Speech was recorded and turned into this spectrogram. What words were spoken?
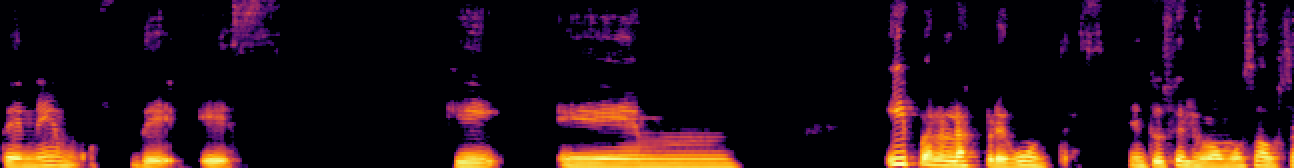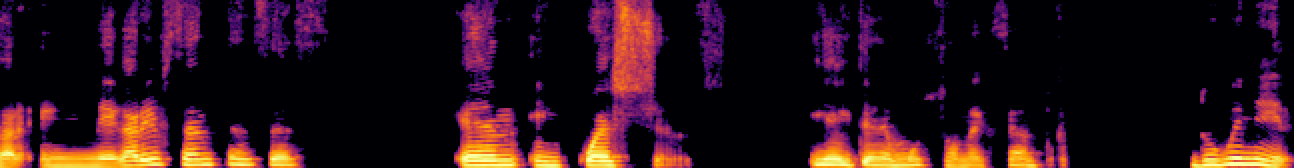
tenemos de es. Okay. em, y para las preguntas, entonces lo vamos a usar en negative sentences and in questions. Y ahí tenemos some examples. Do we need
